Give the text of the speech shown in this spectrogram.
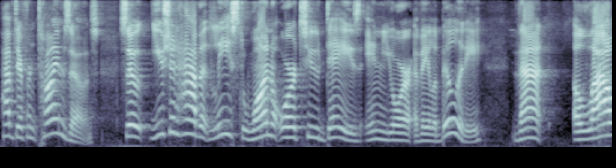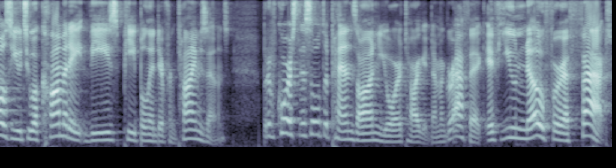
have different time zones. So you should have at least one or two days in your availability that allows you to accommodate these people in different time zones. But of course, this all depends on your target demographic. If you know for a fact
